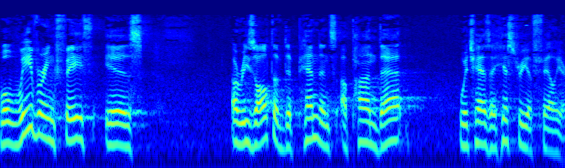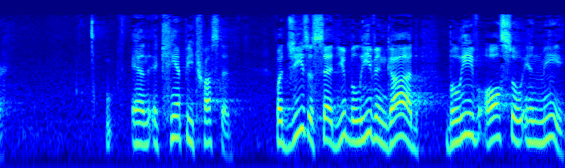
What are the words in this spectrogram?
Well, wavering faith is a result of dependence upon that which has a history of failure and it can't be trusted. But Jesus said, you believe in God, believe also in me.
